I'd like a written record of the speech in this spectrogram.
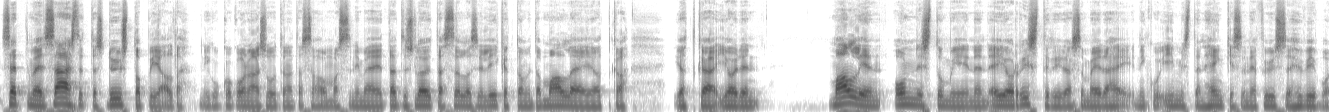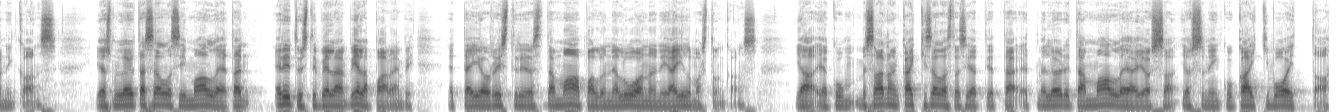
se, että me säästyttäisiin dystopialta niin kuin kokonaisuutena tässä hommassa, niin meidän täytyisi löytää sellaisia liiketoimintamalleja, jotka, jotka, joiden mallien onnistuminen ei ole ristiriidassa meidän niin kuin ihmisten henkisen ja fyysisen hyvinvoinnin kanssa. Ja jos me löytää sellaisia malleja, tai erityisesti vielä, vielä parempi, että ei ole ristiriidassa tämän maapallon ja luonnon ja ilmaston kanssa. Ja, ja kun me saadaan kaikki sellaiset asiat, että, että me löydetään malleja, jossa, jossa niin kuin kaikki voittaa,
